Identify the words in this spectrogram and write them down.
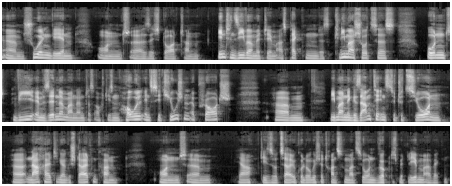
ähm, Schulen gehen und äh, sich dort dann intensiver mit den Aspekten des Klimaschutzes und wie im Sinne, man nennt das auch diesen Whole Institution Approach, ähm, wie man eine gesamte Institution äh, nachhaltiger gestalten kann. Und ähm, ja, die sozialökologische Transformation wirklich mit Leben erwecken.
